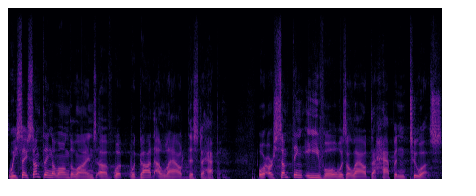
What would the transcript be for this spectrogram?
we say something along the lines of, what, what God allowed this to happen, or, or something evil was allowed to happen to us.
